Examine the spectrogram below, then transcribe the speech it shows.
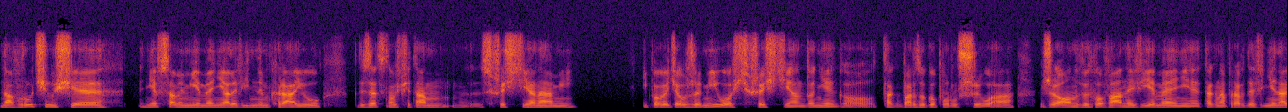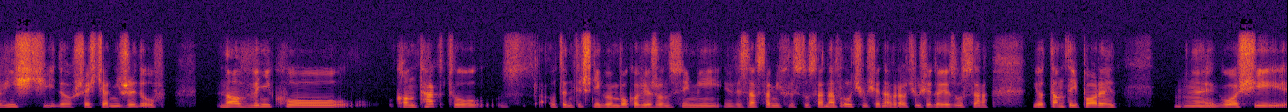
nawrócił się nie w samym Jemenie, ale w innym kraju, gdy zetknął się tam z chrześcijanami i powiedział, że miłość chrześcijan do niego tak bardzo go poruszyła, że on wychowany w Jemenie, tak naprawdę w nienawiści do chrześcijan i Żydów, no w wyniku kontaktu z autentycznie głęboko wierzącymi wyznawcami Chrystusa nawrócił się, nawrócił się do Jezusa i od tamtej pory e, głosi,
